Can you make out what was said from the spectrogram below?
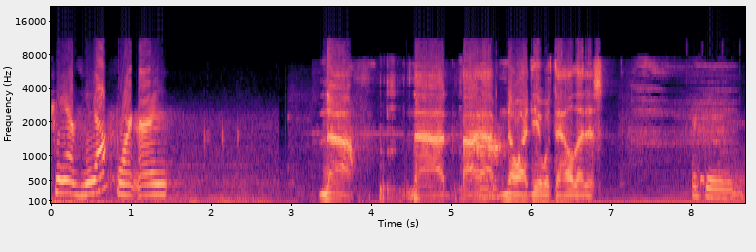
Chance, you got Fortnite. Nah, nah. I have uh-huh. no idea what the hell that is. Freaking.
